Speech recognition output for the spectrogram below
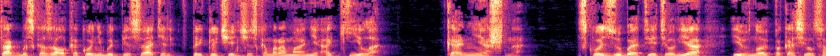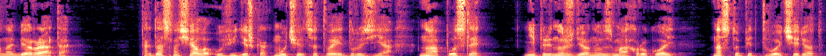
Так бы сказал какой-нибудь писатель в приключенческом романе «Акила». «Конечно», — сквозь зубы ответил я и вновь покосился на Берата. «Тогда сначала увидишь, как мучаются твои друзья, ну а после...» — непринужденный взмах рукой — наступит твой черед.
